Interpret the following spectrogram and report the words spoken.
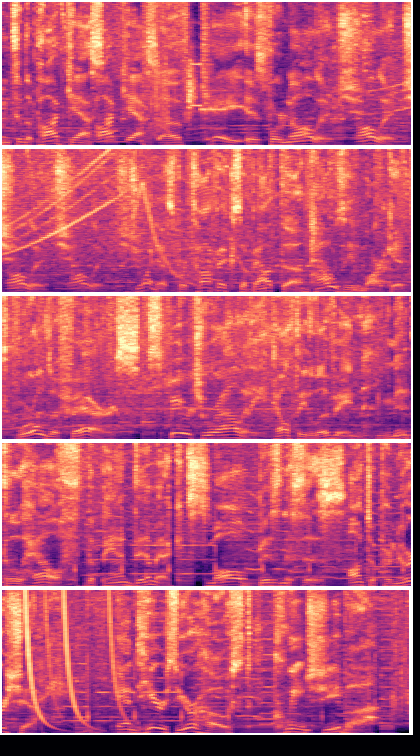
Welcome to the podcast. Podcast of K is for knowledge. Knowledge. Knowledge. Knowledge. Join us for topics about the housing market, world affairs, spirituality, healthy living, mental health, the pandemic, small businesses, entrepreneurship. And here's your host, Queen Sheba.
